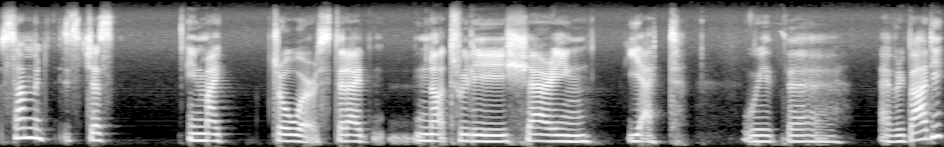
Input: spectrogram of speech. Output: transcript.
some it's just in my drawers that I'm not really sharing yet with uh, everybody.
